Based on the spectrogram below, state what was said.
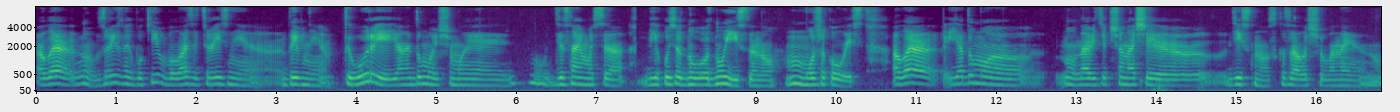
Але ну, з різних боків вилазять різні дивні теорії. Я не думаю, що ми ну, дізнаємося якусь одну одну істину, може колись. Але я думаю, ну навіть якщо наші е, дійсно сказали, що вони ну,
